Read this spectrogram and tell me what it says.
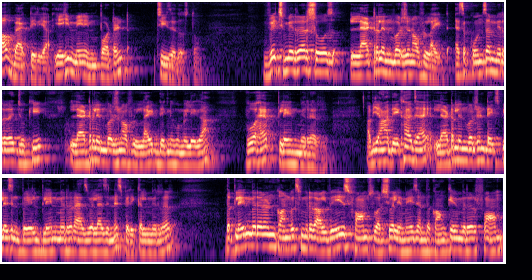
ऑफ़ बैक्टीरिया यही मेन इंपॉर्टेंट चीज़ है दोस्तों। Which mirror shows lateral inversion of light ऐसा कौन सा मिरर है जो कि लैटरल इन्वर्जन ऑफ़ लाइट देखने को मिलेगा? वो है प्लेन मिरर अब यहाँ देखा जाए lateral inversion takes place in plane plane mirror as well as in a spherical mirror the plane mirror and convex mirror always forms virtual image and the concave mirror form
